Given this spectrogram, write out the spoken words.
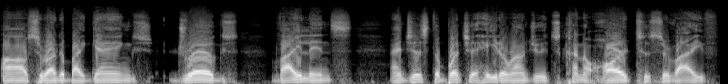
uh, surrounded by gangs, drugs, violence, and just a bunch of hate around you, it's kind of hard to survive.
